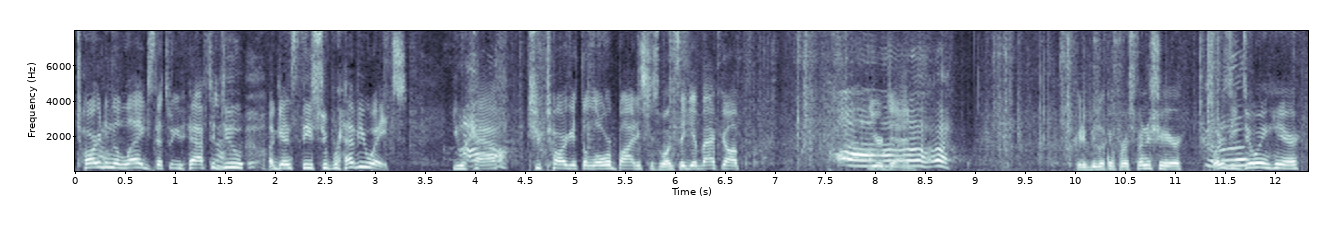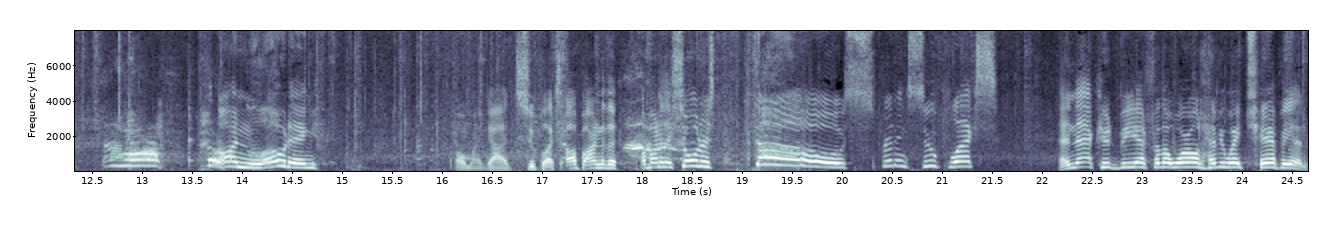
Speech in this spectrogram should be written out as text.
targeting the legs. That's what you have to do against these super heavyweights. You have to target the lower bodies because once they get back up, you're dead. Could he be looking for his finisher here? What is he doing here? Unloading. Oh my God! Suplex up onto the up onto the shoulders. Oh, spinning suplex, and that could be it for the world heavyweight champion.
